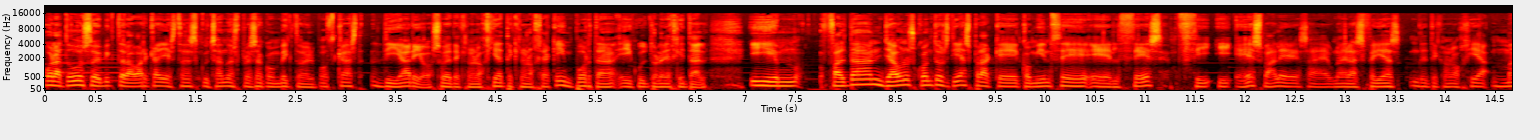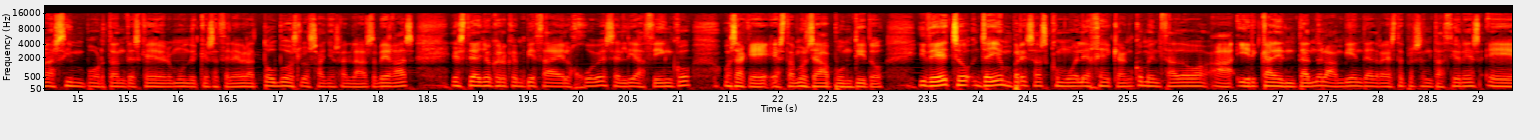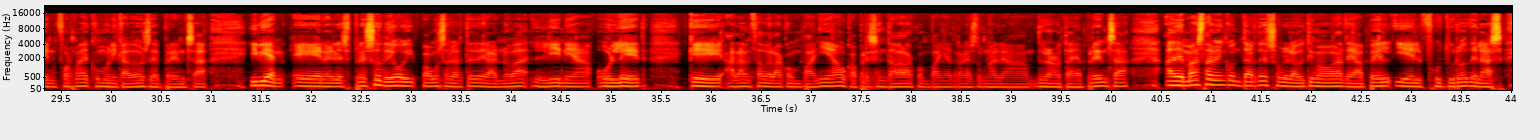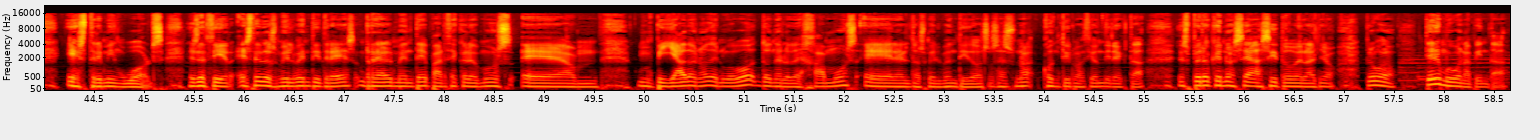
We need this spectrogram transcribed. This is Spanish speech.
Hola a todos, soy Víctor Abarca y estás escuchando Expreso con Víctor, el podcast diario sobre tecnología, tecnología que importa y cultura digital. Y mm, faltan ya unos cuantos días para que comience el CES, CES, ¿vale? O sea, una de las ferias de tecnología más importantes que hay en el mundo y que se celebra todos los años en Las Vegas. Este año creo que empieza el jueves, el día 5, o sea que estamos ya a puntito. Y de hecho, ya hay empresas como LG que han comenzado a ir calentando el ambiente a través de presentaciones en forma de comunicados de prensa. Y bien, en el expreso de hoy vamos a hablarte de la nueva línea OLED que ha lanzado la compañía o que ha presentado la compañía a través de una, de una nota de prensa. Además, también contarte sobre la última hora de Apple y el futuro de las streaming wars. Es decir, este 2023 realmente parece que lo hemos eh, pillado ¿no? de nuevo donde lo dejamos en el 2022. O sea, es una continuación directa. Espero que no sea así todo el año. Pero bueno, tiene muy buena pinta.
